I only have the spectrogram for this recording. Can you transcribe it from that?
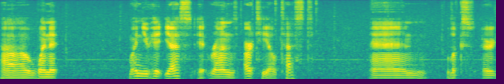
Uh, when it when you hit yes, it runs RTL test and looks or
